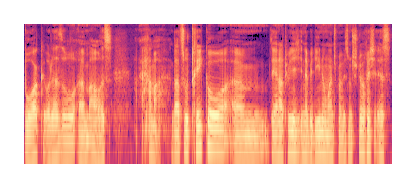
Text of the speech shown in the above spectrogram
Burg oder so ähm, aus. Hammer. Dazu Trikot, ähm, der natürlich in der Bedienung manchmal ein bisschen störrig ist,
